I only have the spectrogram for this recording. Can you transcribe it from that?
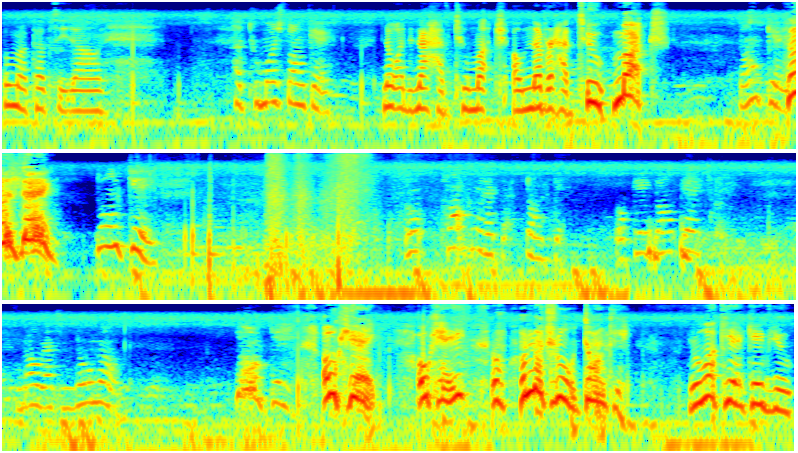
put my Pepsi down. Had too much Donkey. No, I did not have too much. I'll never have too much. Donkey. That's the thing. Donkey. Don't talk to me like that, Donkey. Okay, Donkey? No, that's no, no. Donkey. Okay, okay. Oh, I'm not your little donkey. You're lucky I gave you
